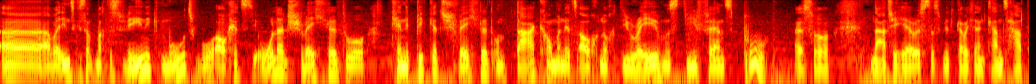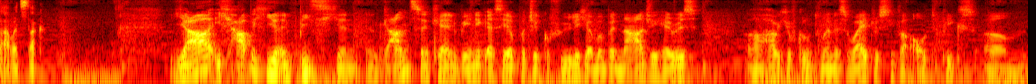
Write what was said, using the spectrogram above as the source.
Äh, aber insgesamt macht es wenig Mut, wo auch jetzt die O-Line schwächelt, wo Kenny Pickett schwächelt und da kommen jetzt auch noch die Ravens Defense. Puh, also Najee Harris, das wird, glaube ich, ein ganz harter Arbeitstag. Ja, ich habe hier ein bisschen, ein ganz ein klein wenig Isaiah Pacheco fühle ich, aber bei Najee Harris äh, habe ich aufgrund meines Wide Receiver Outpicks ähm,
